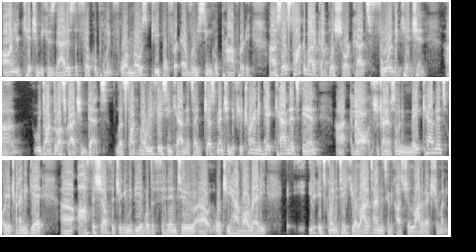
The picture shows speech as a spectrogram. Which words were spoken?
on your kitchen because that is the focal point for most people for every single property. Uh, so let's talk about a couple of shortcuts for the kitchen. Uh, we talked about scratch and dents. Let's talk about refacing cabinets. I just mentioned if you're trying to get cabinets in uh, at all. If you're trying to have somebody make cabinets or you're trying to get uh, off the shelf that you're going to be able to fit into uh, what you have already, it's going to take you a lot of time. It's going to cost you a lot of extra money.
